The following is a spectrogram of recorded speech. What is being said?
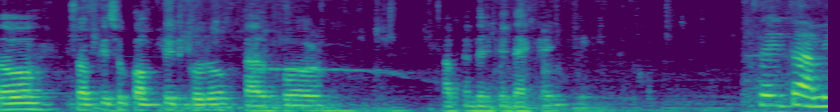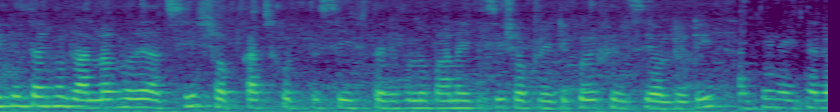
তো সবকিছু কমপ্লিট করো তারপর আপনাদেরকে দেখাই। তো তো আমি কিন্তু এখন রান্নাঘরে আছি, সব কাজ করতেছি, ইফতারিগুলো বানাইতেছি, সব রেডি করে ফেলছি অলরেডি এখন এইখানে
